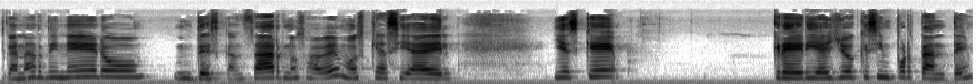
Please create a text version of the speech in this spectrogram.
ganar dinero, descansar, no sabemos qué hacía él. Y es que creería yo que es importante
